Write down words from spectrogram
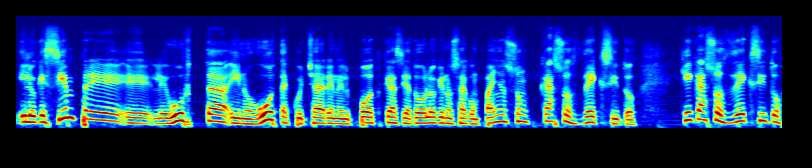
y lo que siempre eh, le gusta y nos gusta escuchar en el podcast y a todo lo que nos acompañan son casos de éxito. ¿Qué casos de éxitos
